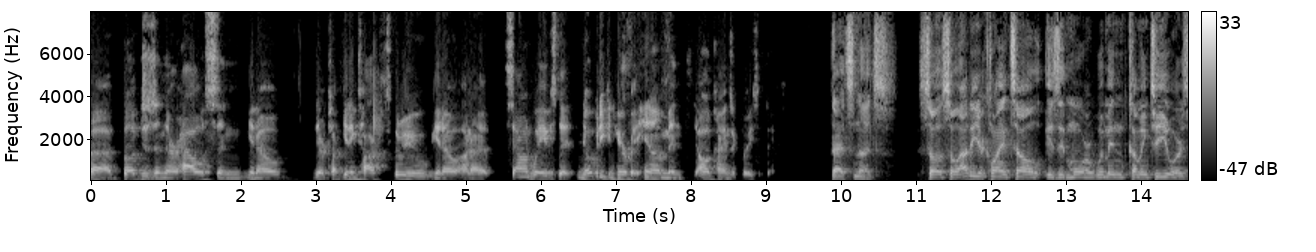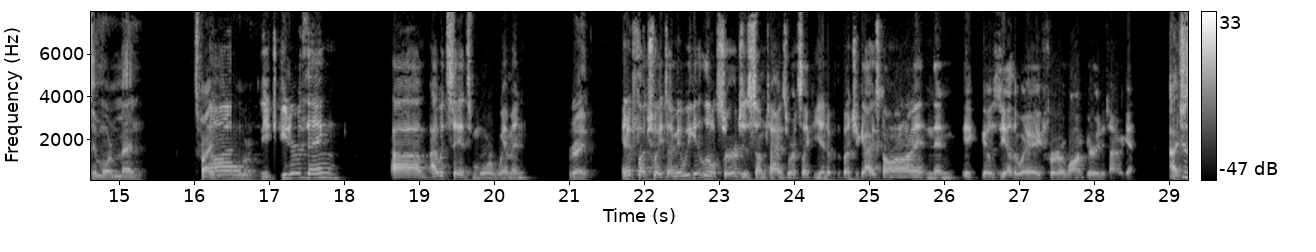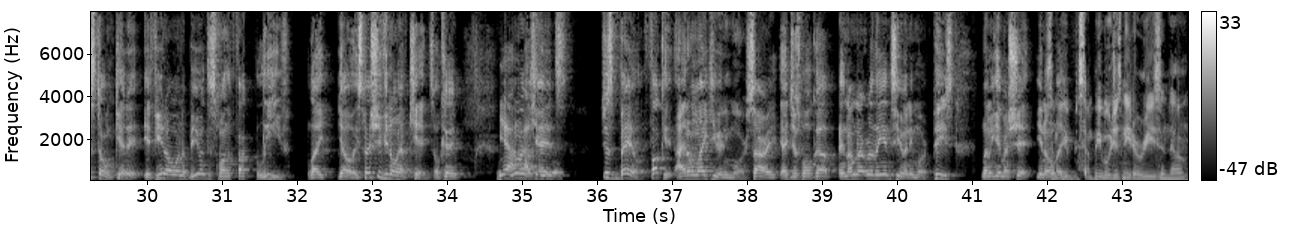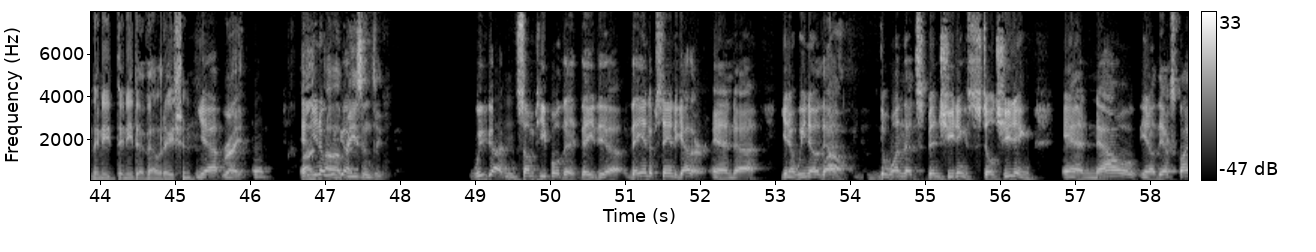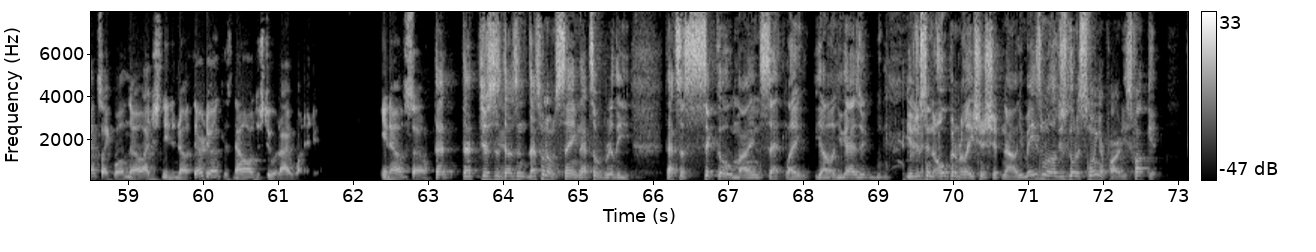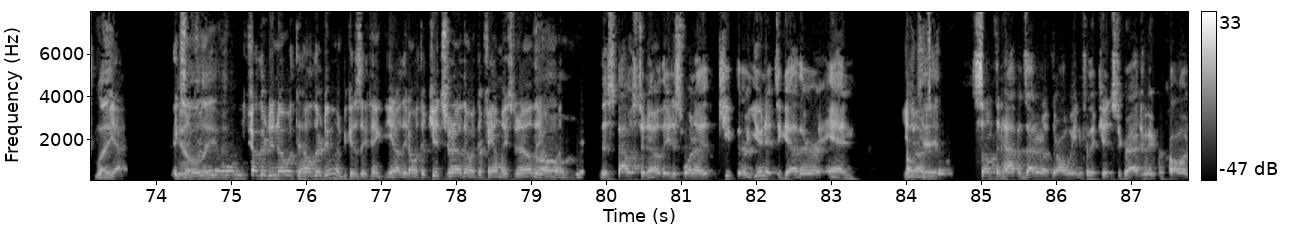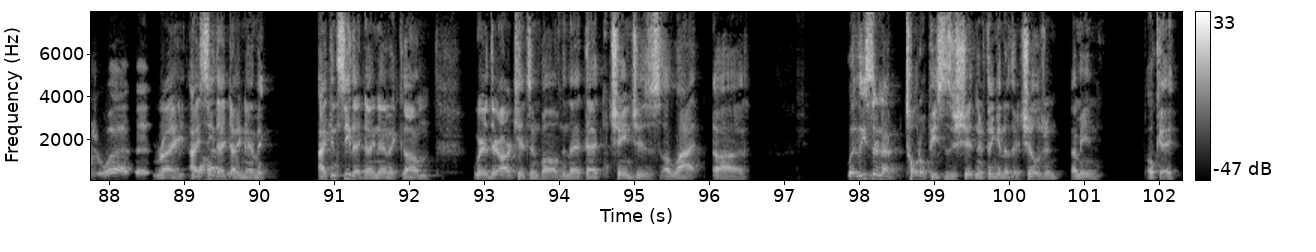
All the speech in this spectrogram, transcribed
uh, bugs in their house and you know they're t- getting talked through you know on a sound waves that nobody can hear but him and all kinds of crazy things That's nuts. So, so out of your clientele, is it more women coming to you, or is it more men? It's probably more, um, the cheater thing um, i would say it's more women right. and it fluctuates. I mean, we get little surges sometimes where it's like you end up with a bunch of guys calling on it, and then it goes the other way for a long period of time again. I just don't get it. If you don't want to be with this motherfucker, leave. Like, yo, especially if you don't have kids, okay? Yeah, you don't have absolutely. kids, just bail. Fuck it. I don't like you anymore. Sorry. I just woke up and I'm not really into you anymore. Peace. Let me get my shit. You know, some, like, people, some people just need a reason though they need they need that validation Yeah, right. and, and, you know uh, we've, got, reason to. we've gotten some people that they uh, they end up staying together, and uh, you know we know that Wow. the one that's been cheating is still cheating, and now you know the ex client's like, well, no, I just need to know what they're doing because now I'll just do what I want to do. You know, so That that just Yeah. doesn't. That's what I'm saying. That's a really, that's a sicko mindset. Like, yo, you guys are, you're just in an open relationship now. You may as well just go to swinger parties. Fuck it. Like, Yeah. Except know, for they like- don't want each other to know what the hell they're doing because they think, you know, they don't want their kids to know, they want their families to know, they don't Oh. want the spouse to know. They just want to keep their unit together and you know Okay. something happens. I don't know if they're all waiting for their kids to graduate from college or what, but Right. I see that dynamic. I can see that dynamic um, where there are kids involved, and that that changes a lot. Uh, well, at least they're not total pieces of shit, and they're thinking of their children. I mean, okay,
